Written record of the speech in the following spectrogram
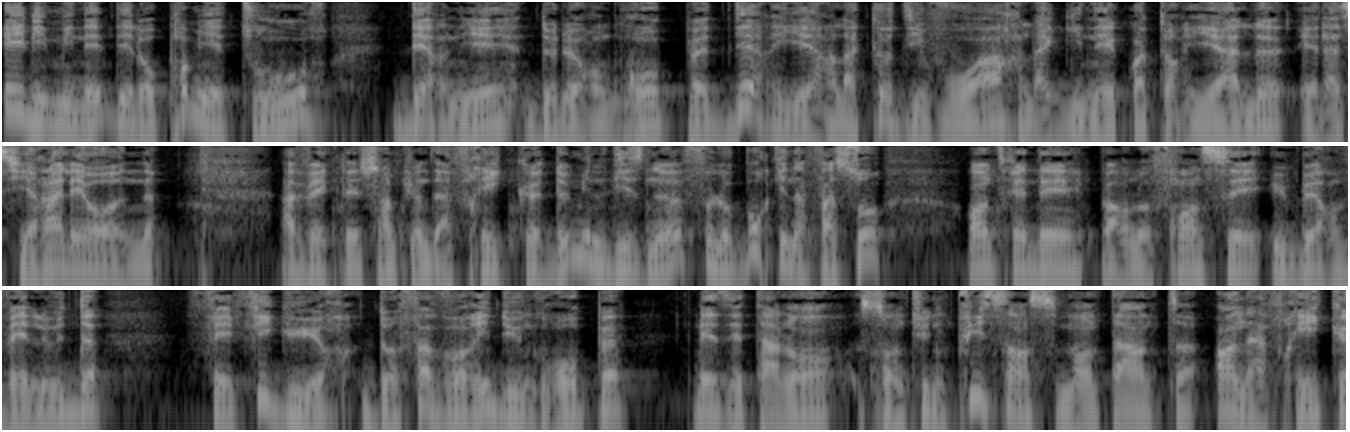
éliminés dès le premier tour, dernier de leur groupe derrière la Côte d'Ivoire, la Guinée équatoriale et la Sierra Leone. Avec les champions d'Afrique 2019, le Burkina Faso, entraîné par le français Hubert Velud, fait figure de favori du groupe. Les étalons sont une puissance montante en Afrique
